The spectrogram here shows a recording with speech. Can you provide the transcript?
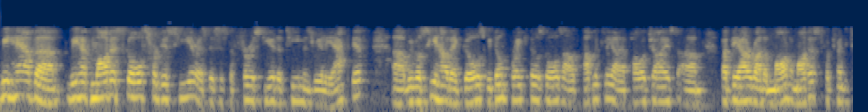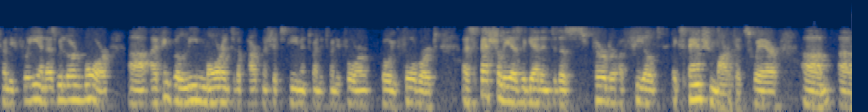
We have uh we have modest goals for this year, as this is the first year the team is really active. Uh, we will see how that goes. We don't break those goals out publicly, I apologize. Um, but they are rather modest for 2023. As we learn more, uh, I think we'll lean more into the partnerships team in 2024 going forward, especially as we get into this further afield expansion markets where um, uh,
